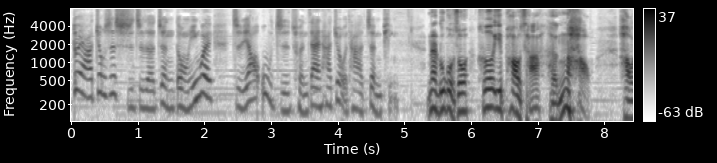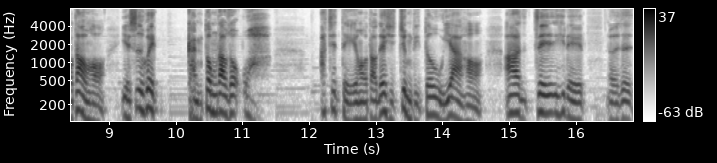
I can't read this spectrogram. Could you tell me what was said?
对啊，就是实质的震动，因为只要物质存在，它就有它的正品。那如果说喝一泡茶很好，好到哦，也是会感动到说哇。啊，这地哦到底是种在多位啊？哈啊，这一个呃，这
